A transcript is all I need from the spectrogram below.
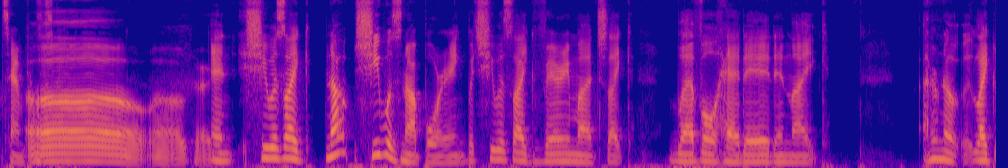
San Francisco. Oh, oh, okay. and she was like not she was not boring but she was like very much like level headed and like i don't know like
